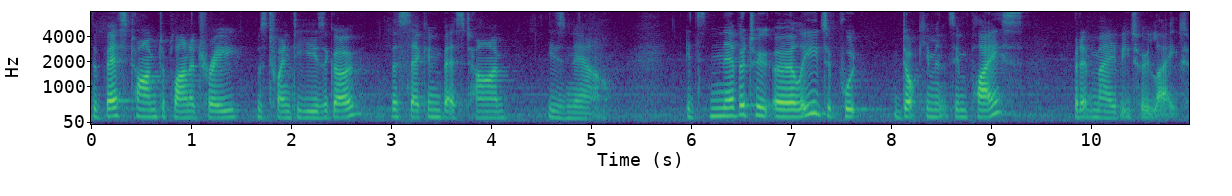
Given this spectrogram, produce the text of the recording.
the best time to plant a tree was 20 years ago, the second best time is now. It's never too early to put documents in place, but it may be too late.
